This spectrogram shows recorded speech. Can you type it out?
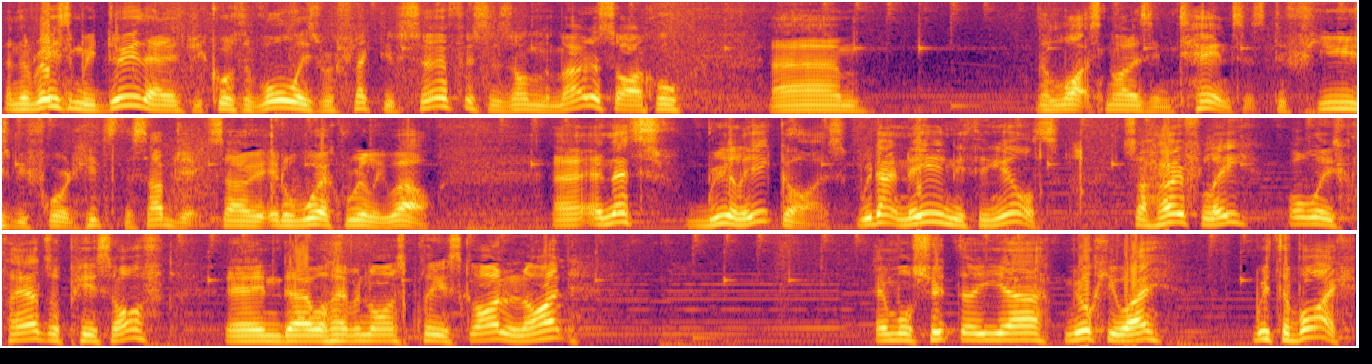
And the reason we do that is because of all these reflective surfaces on the motorcycle, um, the light's not as intense, it's diffused before it hits the subject. So it'll work really well. Uh, and that's really it guys. We don't need anything else. So hopefully all these clouds will piss off and uh, we'll have a nice clear sky tonight and we'll shoot the uh, Milky Way with the bike.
